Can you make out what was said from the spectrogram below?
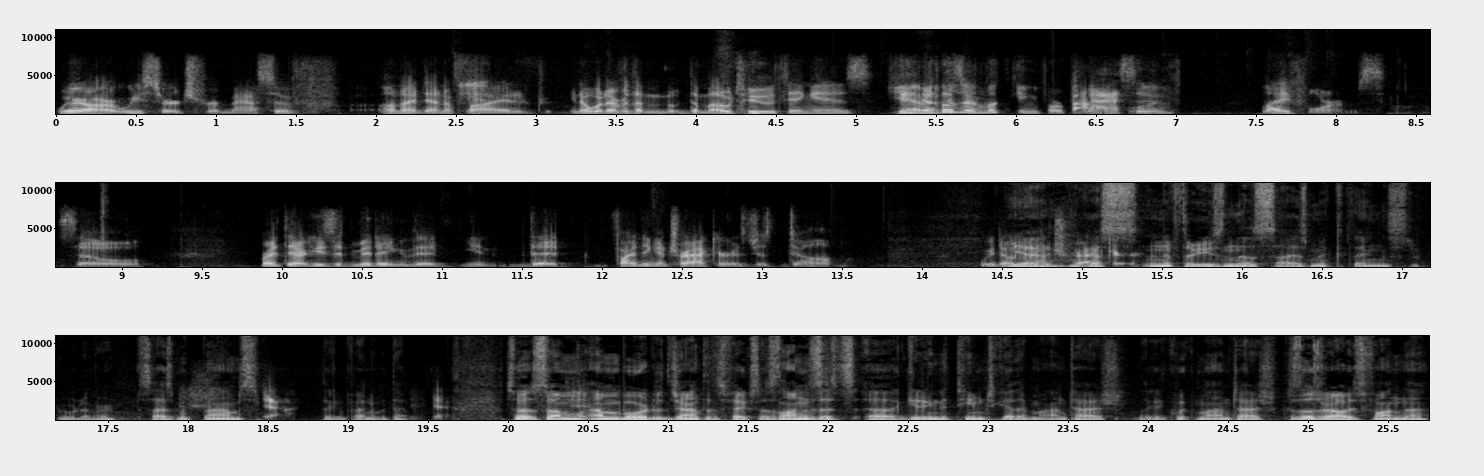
we are we search for massive unidentified you know whatever the the MUTO thing is Yeah, but knows they're looking for found massive one. life forms so right there he's admitting that you know, that finding a tracker is just dumb we don't yeah, need a I tracker guess, and if they're using those seismic things or whatever, seismic bombs, Yeah. they can find it with that. Yeah. So, so I'm Yeah. I'm bored with Jonathan's fix as long as it's uh, getting the team together montage, like a quick montage, because those are always fun. The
